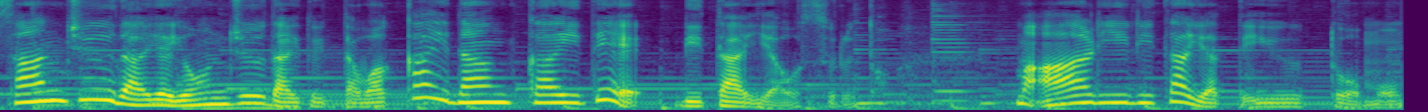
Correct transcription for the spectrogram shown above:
30代や40代といった若い段階でリタイアをすると。まあ、アーリーリタイアっていうと思う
